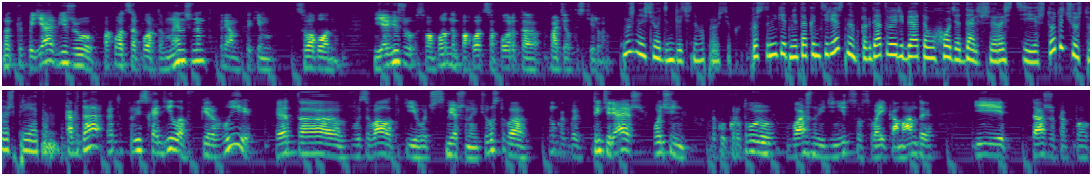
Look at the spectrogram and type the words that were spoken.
Ну, как бы я вижу поход саппорта в менеджмент прям таким свободным я вижу свободный поход саппорта в отдел тестирования. Можно еще один личный вопросик? Просто, Никит, мне так интересно, когда твои ребята уходят дальше расти, что ты чувствуешь при этом? Когда это происходило впервые, это вызывало такие очень смешанные чувства. Ну, как бы ты теряешь очень такую крутую, важную единицу своей команды, и даже как бы,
